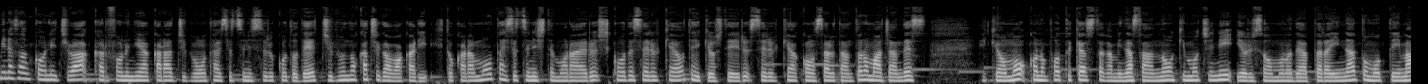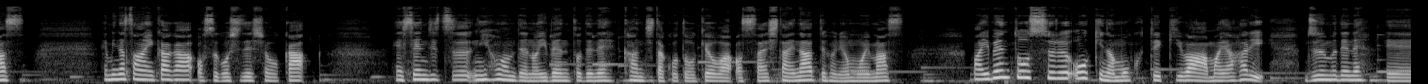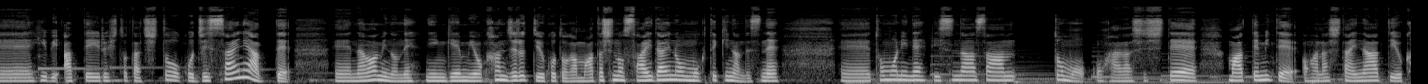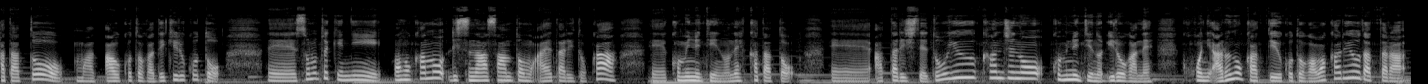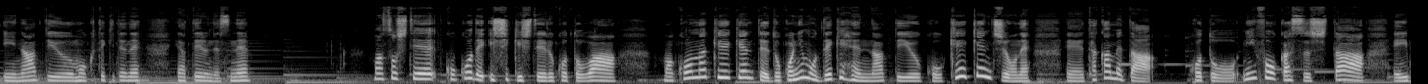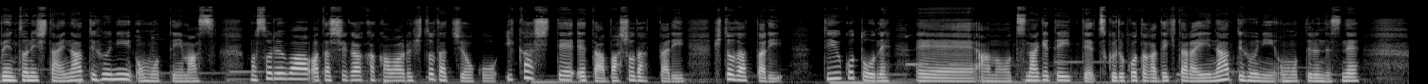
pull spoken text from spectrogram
皆さんこんにちは。カリフォルニアから自分を大切にすることで自分の価値が分かり、人からも大切にしてもらえる思考でセルフケアを提供しているセルフケアコンサルタントのまーちゃんです。今日もこのポッドキャストが皆さんのお気持ちに寄り添うものであったらいいなと思っています。皆さんいかがお過ごしでしょうか？先日日本でのイベントでね、感じたことを今日はお伝えしたいなというふうに思います。まあ、イベントをする大きな目的は、まあ、やはり、ズームでね、えー、日々会っている人たちと、こう、実際に会って、えー、生身のね、人間味を感じるっていうことが、まあ、私の最大の目的なんですね。えー、共にね、リスナーさんともお話しして、回ってみてお話したいなっていう方と、まあ、会うことができること、えー、その時に、まあ、他のリスナーさんとも会えたりとか、えー、コミュニティのね、方と、えー、会ったりして、どういう感じのコミュニティの色がね、ここにあるのかっていうことがわかるようだったらいいなっていう目的でね、やっているんですね。まあそして、ここで意識していることは、まあこんな経験ってどこにもできへんなっていう、こう経験値をね、えー、高めたことにフォーカスしたイベントにしたいなっていうふうに思っています。まあ、それは私が関わる人たちをこう、活かして得た場所だったり、人だったり、っていうことをね、えー、あの、つなげていって作ることができたらいいなっていうふうに思ってるんですね。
